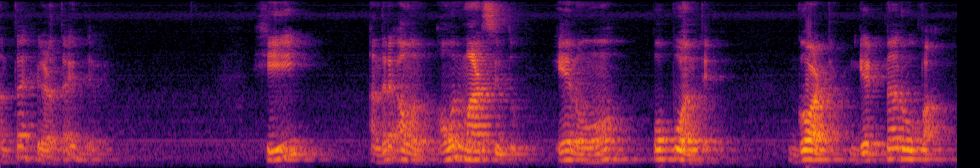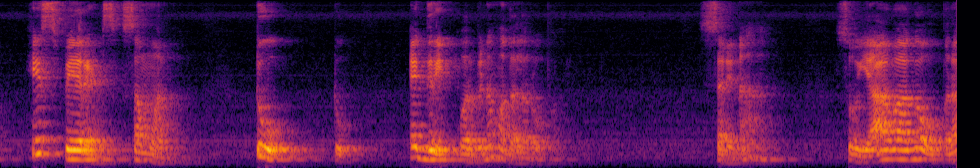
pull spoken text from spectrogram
ಅಂತ ಹೇಳ್ತಾ ಇದ್ದೇವೆ. ಹಿ ಅಂದರೆ ಅವನು ಅವನು ಮಾಡಿಸಿದ್ದು ಏನು? ಒಪ್ಪುವಂತೆ. ಗಾಟ್, ಗೆಟ್ನ ರೂಪ. His parents someone to to agree ವರ್ಬಿನ ಮೊದಲ ರೂಪ. ಸರಿನಾ? ಸೊ ಯಾವಾಗ ಒಬ್ಬರ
